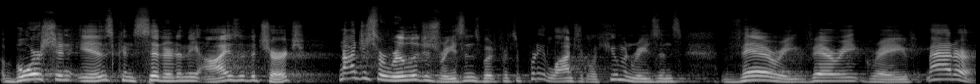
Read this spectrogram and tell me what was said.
Abortion is considered in the eyes of the church, not just for religious reasons, but for some pretty logical human reasons, very, very grave matter.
